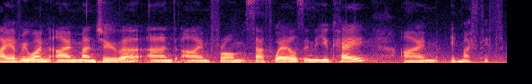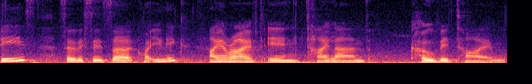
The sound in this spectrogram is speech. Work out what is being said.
Hi everyone, I'm Manjula and I'm from South Wales in the UK. I'm in my 50s, so this is uh, quite unique. I arrived in Thailand COVID times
